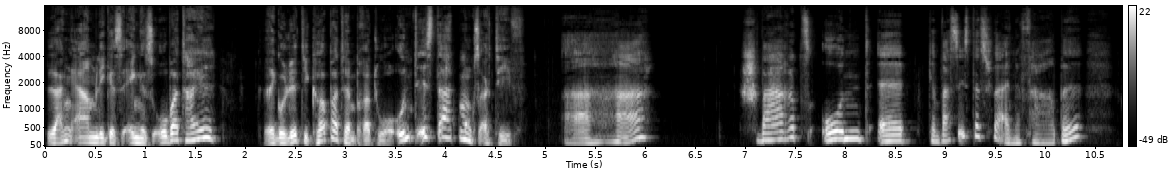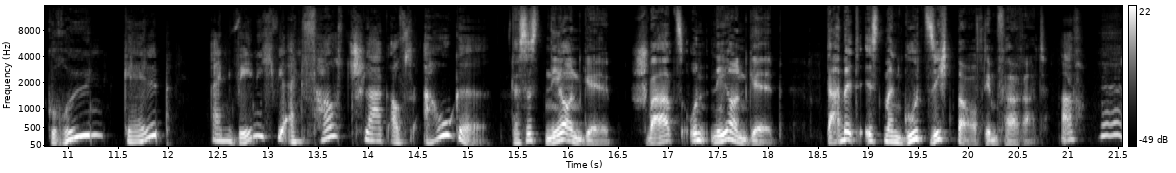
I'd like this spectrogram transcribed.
langärmliches enges Oberteil, reguliert die Körpertemperatur und ist atmungsaktiv. Aha. Schwarz und, äh, was ist das für eine Farbe? Grün, gelb, ein wenig wie ein Faustschlag aufs Auge. Das ist Neongelb, schwarz und Neongelb. Damit ist man gut sichtbar auf dem Fahrrad. Ach, ja.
